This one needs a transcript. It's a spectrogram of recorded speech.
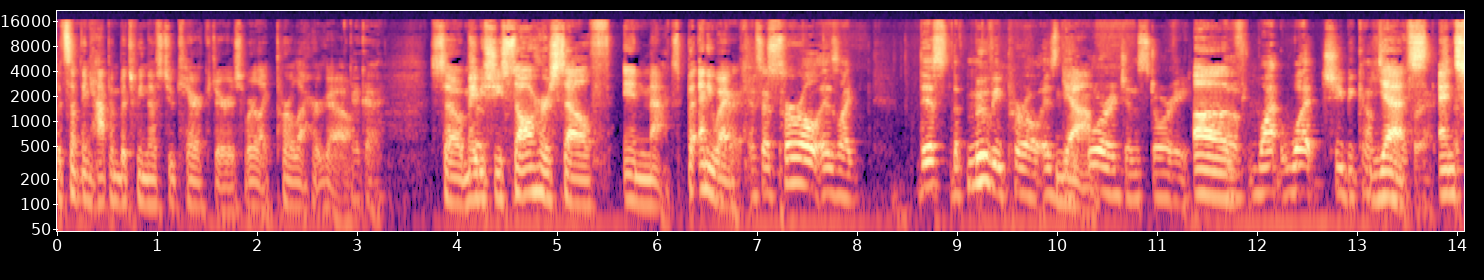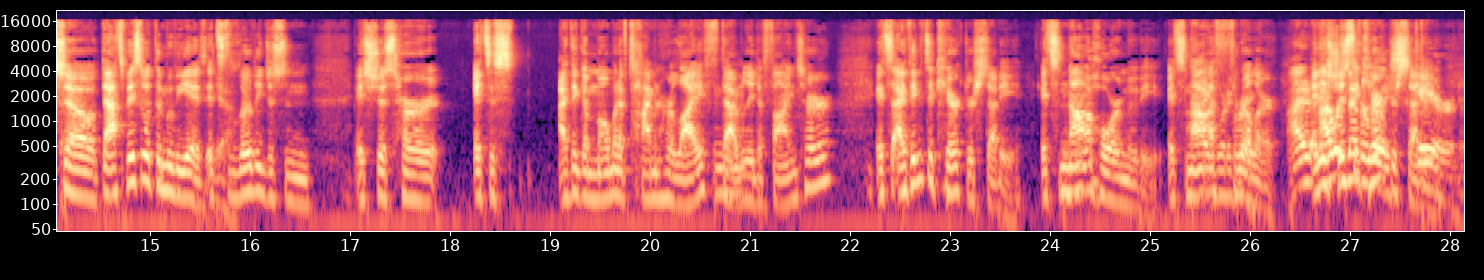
but something happened between those two characters where like Pearl let her go. Okay. So maybe So- she saw herself in Max. But anyway, Right. And so Pearl is like this. The movie Pearl is the Yeah. origin story of of what what she becomes. yes, and Okay. so that's basically what the movie is. It's Yeah. literally just an, it's just her. It's a I think a moment of time in her life that Mhm. really defines her. It's I think it's a character study. It's not a horror movie. It's not I a thriller. I, It I was just a never character really study. scared.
